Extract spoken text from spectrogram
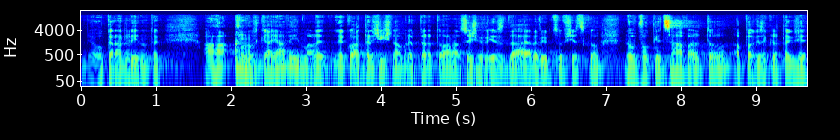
mě okradli, no tak a říká, já vím, ale jako a držíš nám repertoár a jsi hvězda, já nevím, co všecko. No, vokecával to a pak řekl, takže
